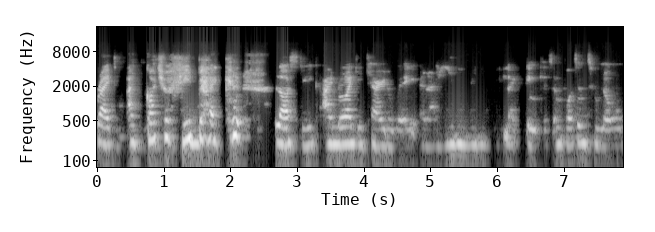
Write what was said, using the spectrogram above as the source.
Right, I got your feedback last week. I know I get carried away and I really, really like think it's important to know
